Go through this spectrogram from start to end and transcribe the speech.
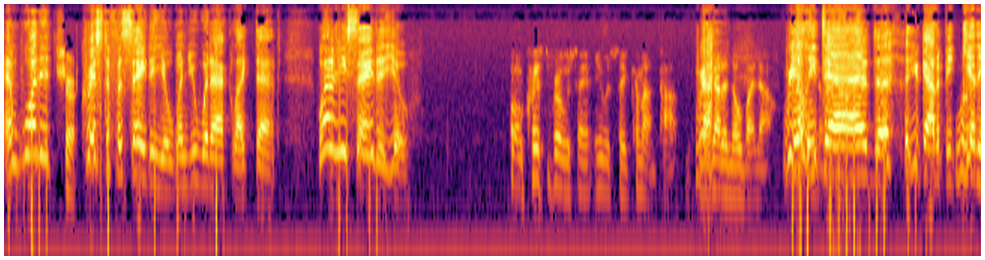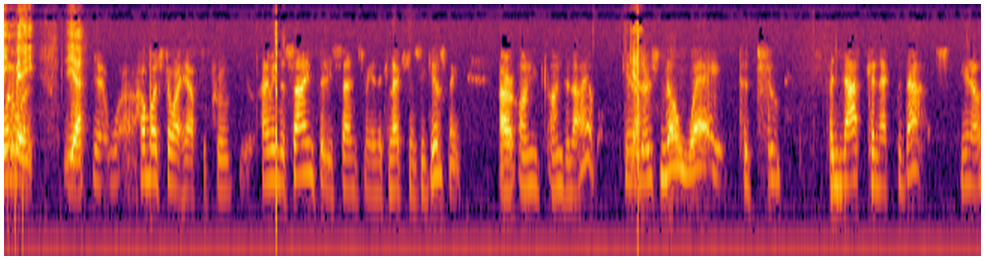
And what did Sure. Christopher say to you when you would act like that? What did he say to you? Oh, Christopher was saying he would say, "Come on, Pop, you Right. got to know by now." Really, You know, Dad? you got to be What- kidding what do I- me. Yeah. Yeah, how much do I have to prove to you? I mean, the signs that he sends me and the connections he gives me are un- undeniable. You know, Yeah. there's no way to to to not connect the dots. You know,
